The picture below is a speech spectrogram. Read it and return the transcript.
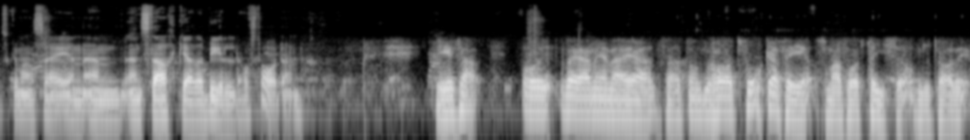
ska man säga, en, en, en starkare bild av staden. Det är sant. Och vad jag menar är alltså att om du har två kaféer som har fått priser, om du tar det,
